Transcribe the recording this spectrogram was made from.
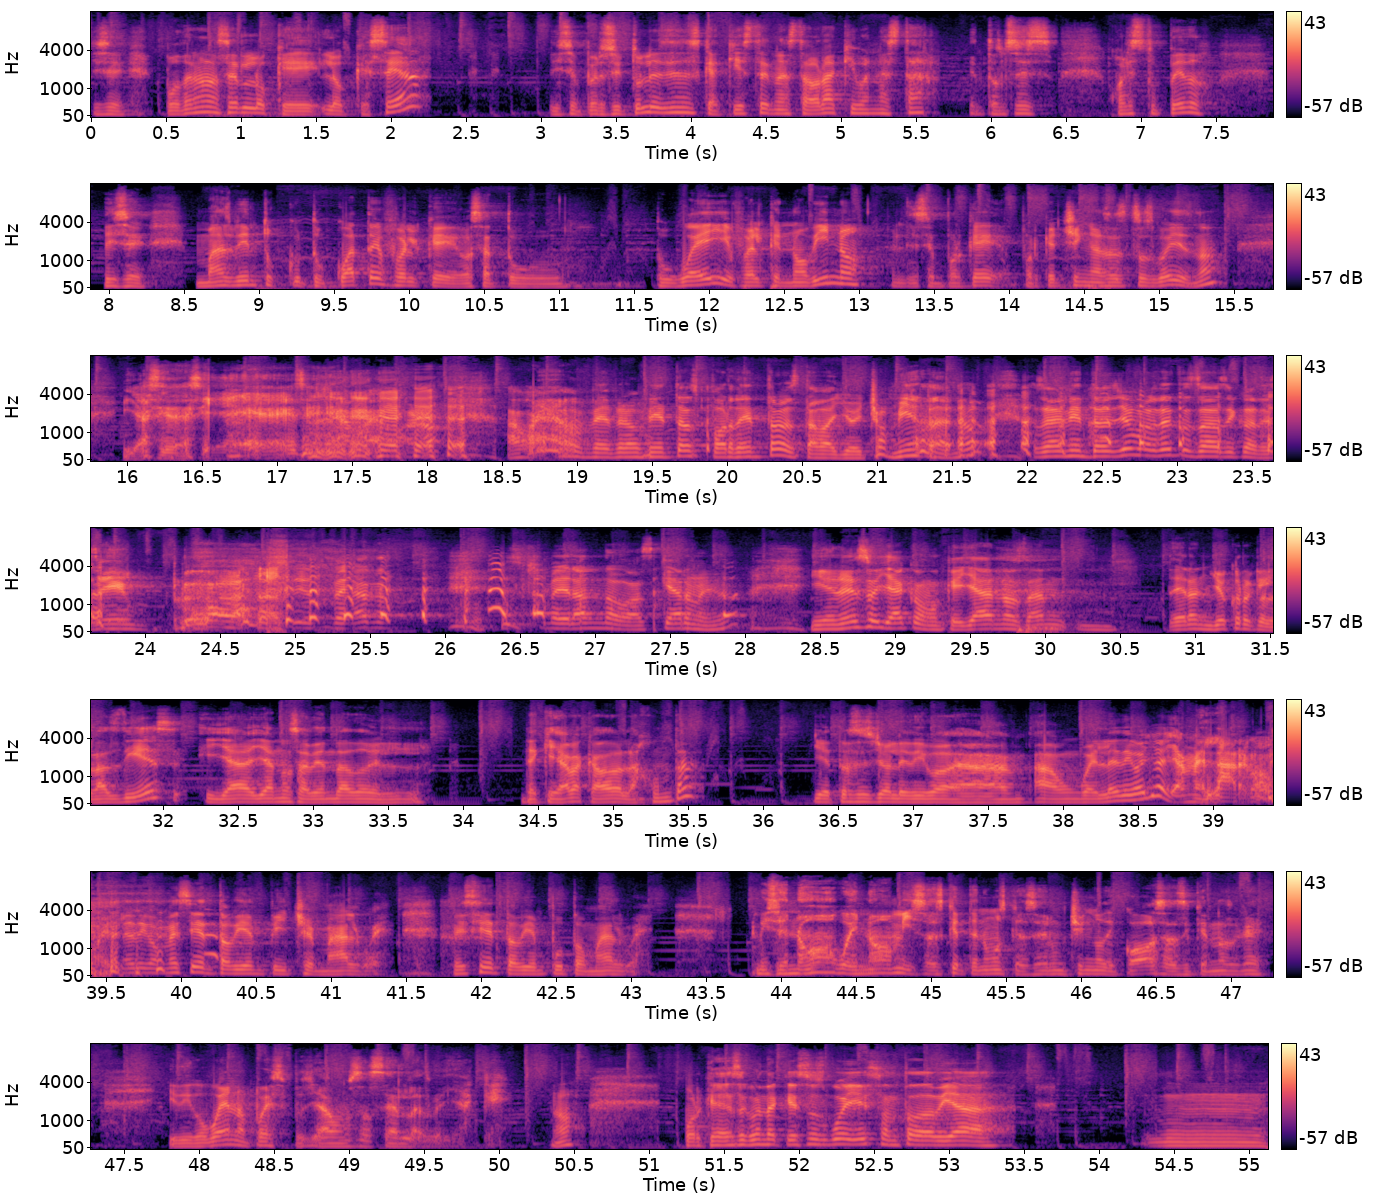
Dice, podrán hacer lo que, lo que sea. Dice, pero si tú les dices que aquí estén hasta ahora, aquí van a estar. Entonces, ¿cuál es tu pedo? Dice, más bien tu, tu cuate fue el que, o sea, tu, tu güey fue el que no vino. Él dice, ¿por qué, ¿por qué chingas a estos güeyes, no? Y así de, sí, sí, a pero mientras por dentro estaba yo hecho mierda, ¿no? O sea, mientras yo por dentro estaba así con así, así esperando, esperando asquearme, ¿no? Y en eso ya como que ya nos dan, eran yo creo que las 10 y ya, ya nos habían dado el, de que ya había acabado la junta. Y entonces yo le digo a, a un güey, le digo, yo ya me largo, güey. Le digo, me siento bien pinche mal, güey. Me siento bien puto mal, güey. Me dice, no, güey, no, misa, es que tenemos que hacer un chingo de cosas y que no sé qué. Y digo, bueno, pues, pues ya vamos a hacerlas, güey, ya que, ¿no? Porque se cuenta que esos güeyes son todavía. mm,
